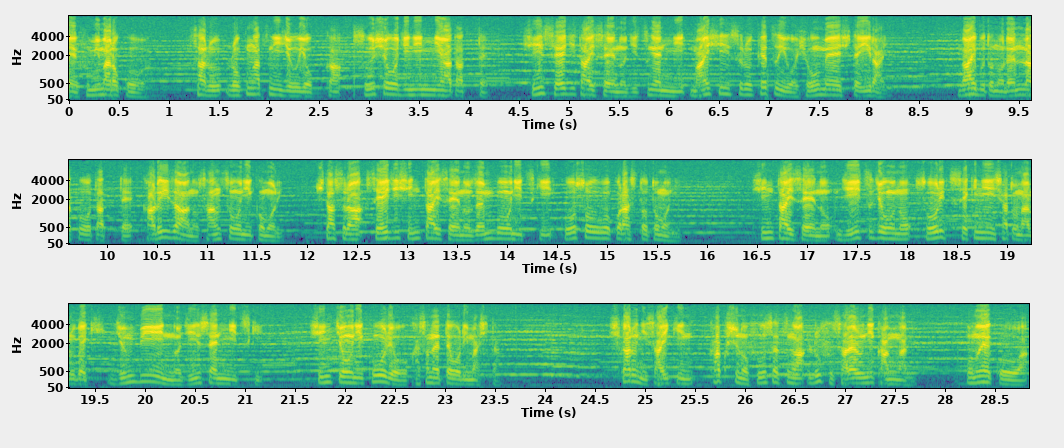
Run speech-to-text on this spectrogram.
根文丸公は去る6月24日通称辞任にあたって新政治体制の実現に邁進する決意を表明して以来外部との連絡を絶って軽井沢の山荘にこもりひたすら政治新体制の全貌につき構想を凝らすとともに新体制の事実上の創立責任者となるべき準備委員の人選につき慎重に考慮を重ねておりました。しかるに最近各種の風説が流布されるに鑑み近衛公は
